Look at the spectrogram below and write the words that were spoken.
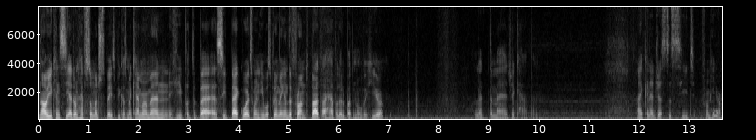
Now you can see I don't have so much space because my cameraman, he put the ba uh, seat backwards when he was filming in the front. But I have a little button over here. Let the magic happen. I can adjust the seat from here.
